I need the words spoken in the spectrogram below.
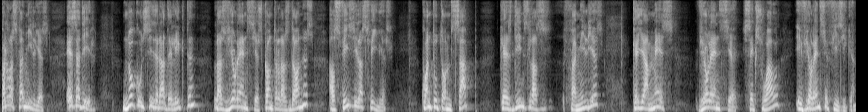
per les famílies, és a dir, no considerar delicte les violències contra les dones, els fills i les filles, quan tothom sap que és dins les famílies que hi ha més violència sexual i violència física.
